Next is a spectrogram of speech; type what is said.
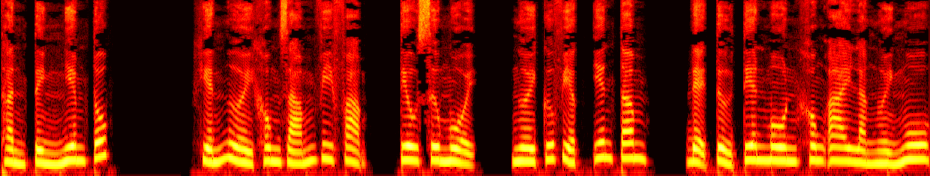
thần tình nghiêm túc, khiến người không dám vi phạm, tiêu sư muội, người cứ việc yên tâm, đệ tử tiên môn không ai là người ngu,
